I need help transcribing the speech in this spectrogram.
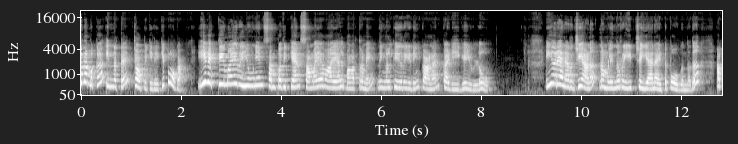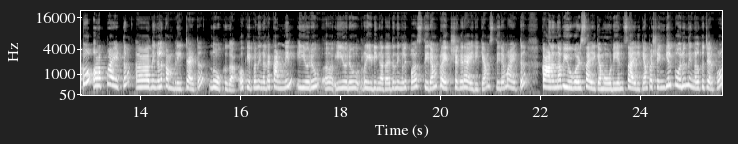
നമുക്ക് ഇന്നത്തെ ടോപ്പിക്കിലേക്ക് പോകാം. ഈ വ്യക്തിയുമായി റിയൂണിയൻ സംഭവിക്കാൻ സമയമായാൽ മാത്രമേ നിങ്ങൾക്ക് ഈ റീഡിംഗ് കാണാൻ കഴിയുകയുള്ളൂ. ഈ ഒരു എനർജിയാണ് നമ്മൾ ഇന്ന് റീഡ് ചെയ്യാനായിട്ട് പോകുന്നത്. അപ്പോൾ ഉറപ്പായിട്ടും നിങ്ങൾ കംപ്ലീറ്റ് ആയിട്ട് നോക്കുക. ഓക്കെ ഇപ്പം നിങ്ങളുടെ കണ്ണിൽ ഈ ഒരു ഈ ഒരു റീഡിംഗ് അതായത് നിങ്ങളിപ്പോൾ സ്ഥിരം പ്രേക്ഷകരായിരിക്കാം സ്ഥിരമായിട്ട് കാണുന്ന വ്യൂവേഴ്സ് ആയിരിക്കാം ഓഡിയൻസ് ആയിരിക്കാം പക്ഷെ എങ്കിൽ പോലും നിങ്ങൾക്ക് ചിലപ്പോൾ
